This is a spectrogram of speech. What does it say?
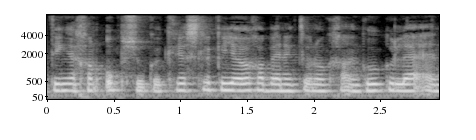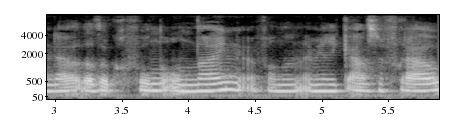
dingen gaan opzoeken. Christelijke yoga ben ik toen ook gaan googlen en dat ook gevonden online van een Amerikaanse vrouw.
